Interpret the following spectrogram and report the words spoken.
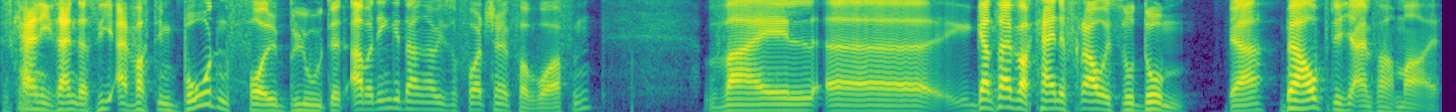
Das kann ja nicht sein, dass sie einfach den Boden voll blutet. Aber den Gedanken habe ich sofort schnell verworfen, weil äh, ganz einfach, keine Frau ist so dumm. Ja, behaupte ich einfach mal.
